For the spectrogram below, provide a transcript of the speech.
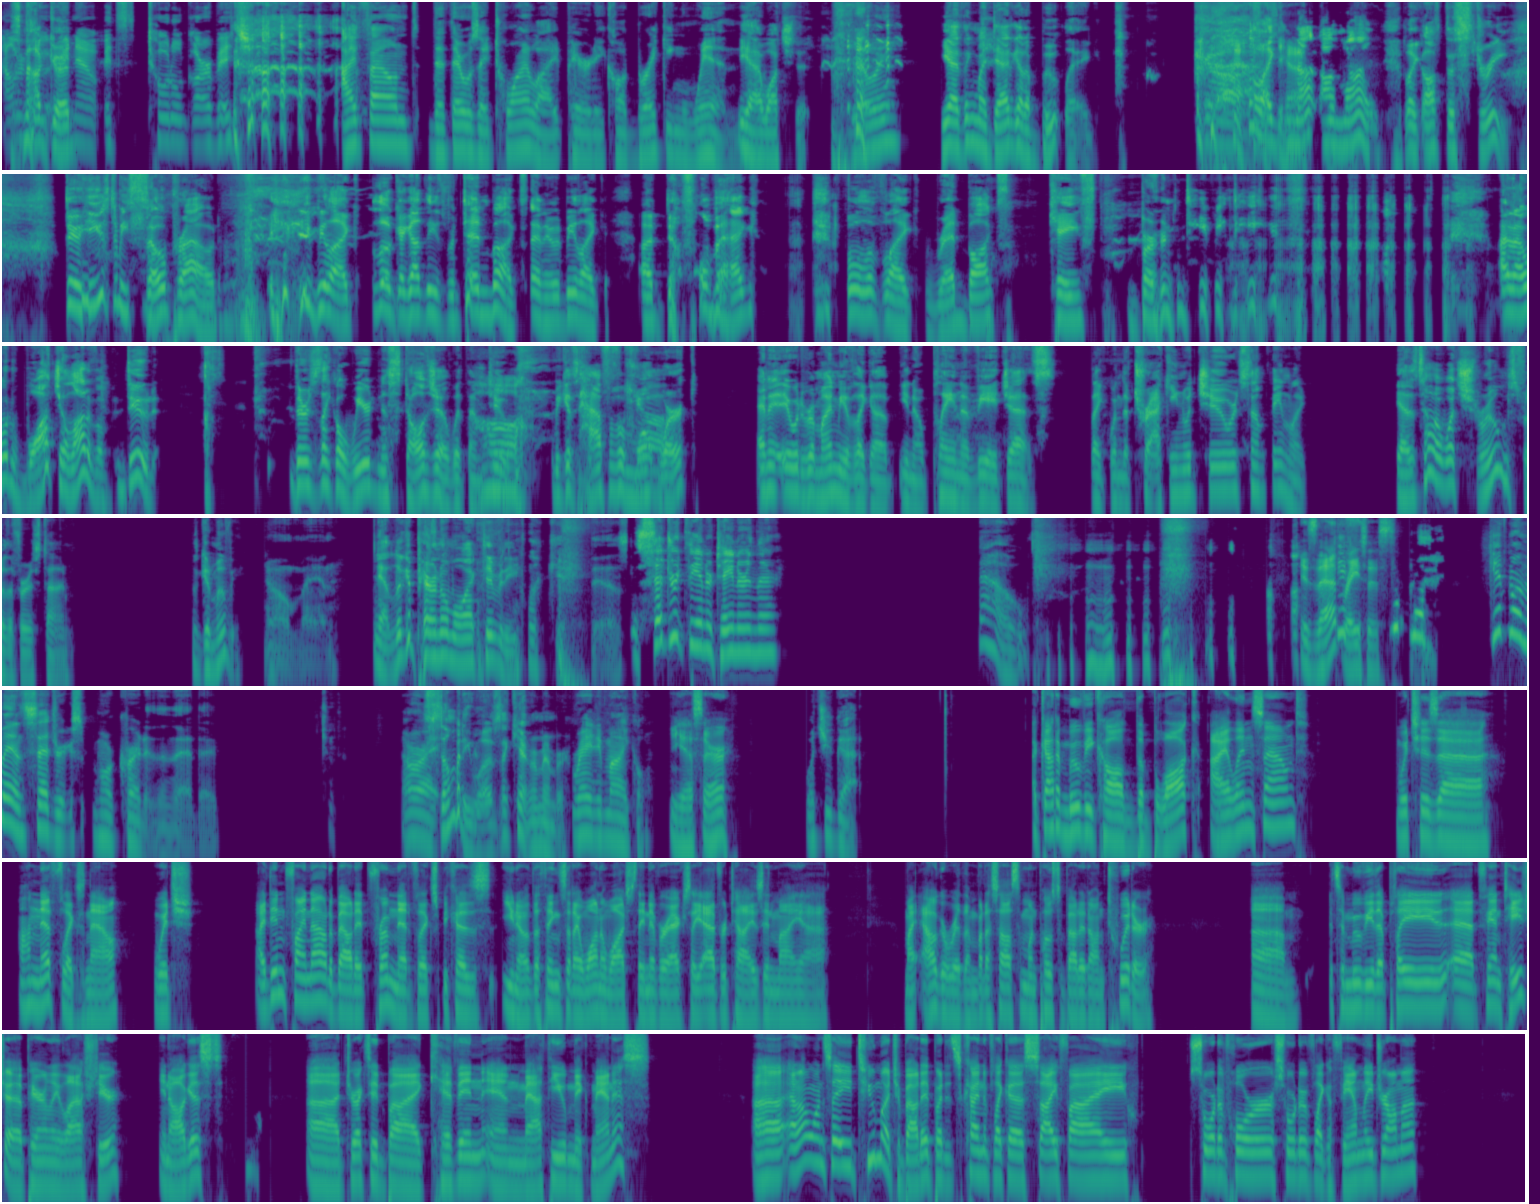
I'll It's review not it good. Right now, it's total garbage. I found that there was a Twilight parody called Breaking Wind. yeah, I watched it. Really? Yeah, I think my dad got a bootleg. like Yeah. not online, like off the street. Dude, he used to be so proud. He'd be like, "Look, I got these for ten bucks," and it would be like a duffel bag full of like red box cased burned DVDs, and I would watch a lot of them, dude. There's like a weird nostalgia with them too, Oh, because half of them God. won't work, and it, it would remind me of like a you know playing a VHS, like when the tracking would chew or something. Like, yeah, that's how I watched Shrooms for the first time. It was a good movie. oh man. Yeah, look at Paranormal Activity. Look at this. Is Cedric the Entertainer in there? No. Is that Give- racist? Give my, give my man Cedric more credit than that, dude. All right. Somebody was. I can't remember. Randy Michael, Yes, sir. what you got? I got a movie called The Block Island Sound, which is uh on Netflix now, which I didn't find out about it from Netflix because, you know, the things that I want to watch they never actually advertise in my uh my algorithm, but I saw someone post about it on Twitter. Um it's a movie that played at Fantasia apparently last year in August. Uh directed by Kevin and Matthew McManus. Uh, I don't want to say too much about it, but it's kind of like a sci-fi sort of horror, sort of like a family drama.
